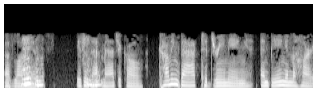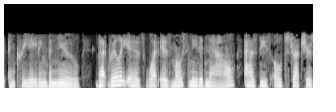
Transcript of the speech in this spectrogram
of lions. Mm-hmm. Isn't mm-hmm. that magical? coming back to dreaming and being in the heart and creating the new that really is what is most needed now as these old structures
